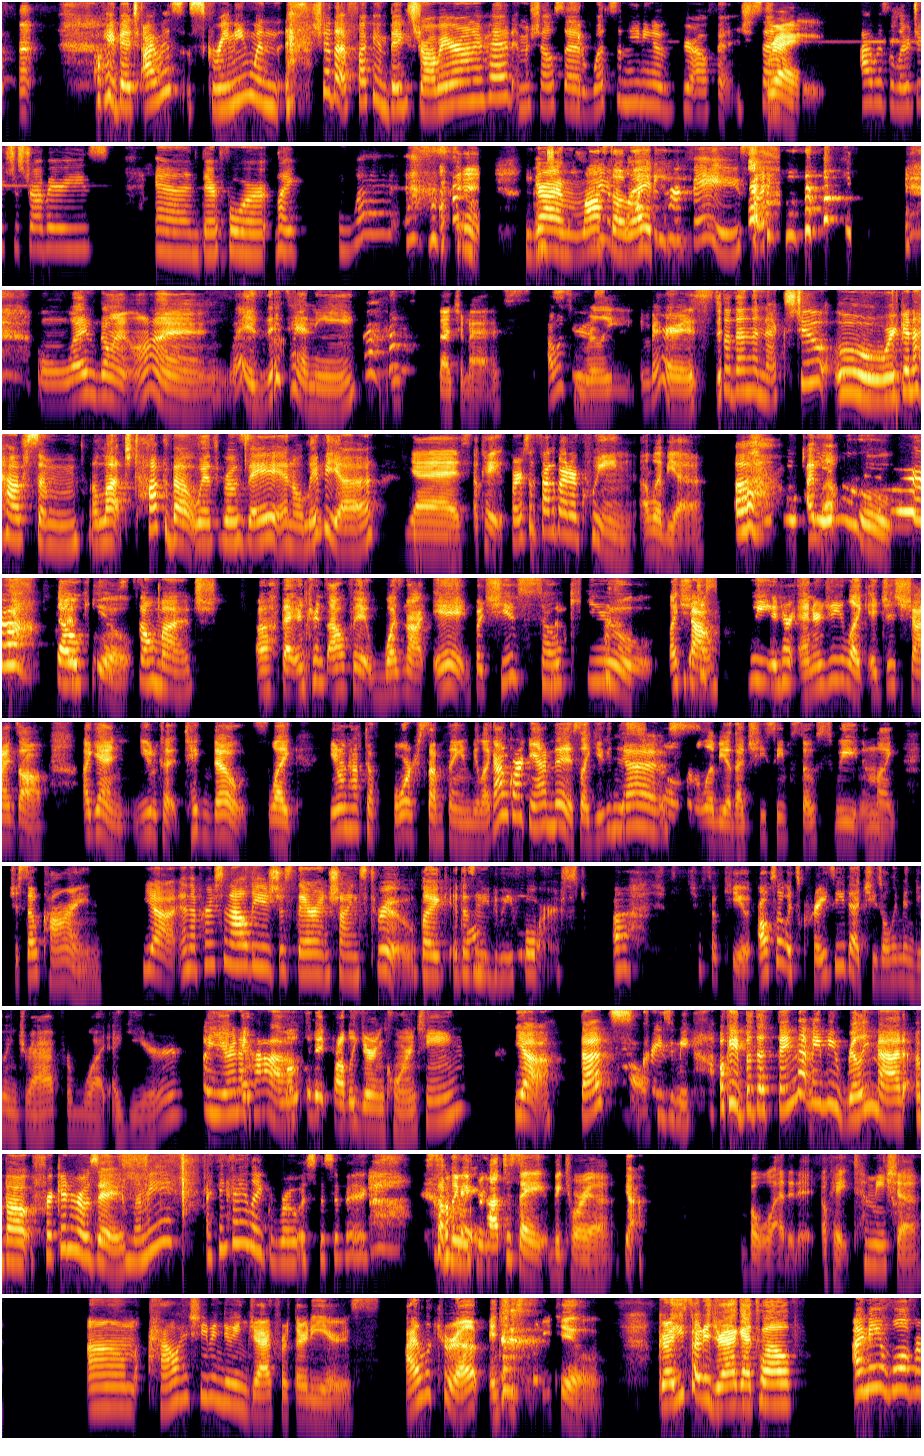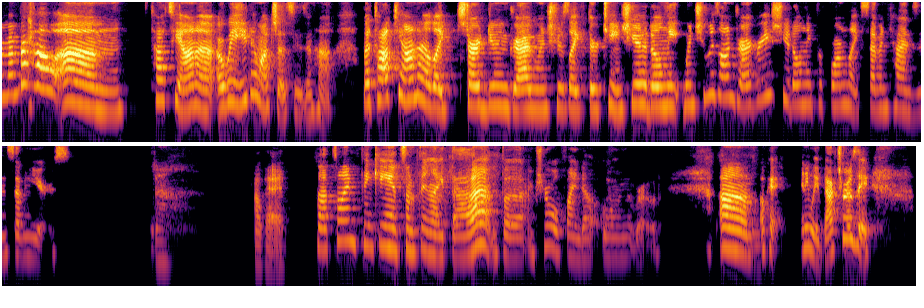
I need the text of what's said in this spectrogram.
Okay, bitch, I was screaming when she had that fucking big strawberry on her head, and Michelle said, "What's the meaning of your outfit?" And she said, right. I was allergic to strawberries, and therefore, like, what? Girl, I'm lost trying to laugh already. her face. Like, What is going on? What is this, honey? Such a mess. I was Seriously. really embarrassed. So then the next two, ooh, we're gonna have some a lot to talk about with Rose and Olivia. Yes. Okay, first let's talk about our queen, Olivia. Oh, So I love her So cute. so much. Uh, that entrance outfit was not it, but she is so cute. Like she's Yeah. just sweet and her energy, like it just shines off. Again, you could take notes. Like you don't have to force something and be like, I'm quirky, I'm this. Like you can just Yes. from Olivia that she seems so sweet and like just so kind. Yeah, and the personality is just there and shines through. Like it doesn't need to be forced. Oh, she's so cute. Also, it's crazy that she's only been doing drag for what, a year? A year and a half. Most of it probably during quarantine. Yeah, that's Wow. crazy to me. Okay, but the thing that made me really mad about frickin' Rose, let me, I think I like wrote a specific. Something we forgot to say, Victoria. Yeah. But we'll edit it. Okay, Tamisha. Um, how has she been doing drag for 30 years? I looked her up and she's 32. Girl, you started drag at 12? I mean, well, remember how um Tatiana, or wait, you didn't watch that season, huh? But Tatiana like started doing drag when she was like 13. She had only, when she was on Drag Race, she had only performed like seven times in seven years. Okay. So that's why I'm thinking it's something like that, but I'm sure we'll find out along the road. Um, okay, anyway, back to Rose.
